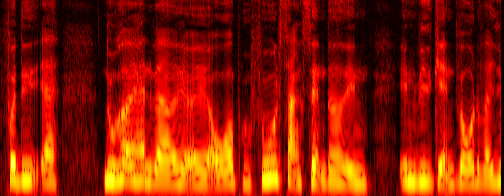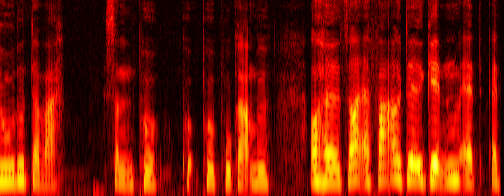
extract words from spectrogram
fordi ja, nu har han været øh, over på Fuglesangcenteret en, en weekend, hvor det var judo, der var sådan på, på, på programmet, og havde så erfaret derigennem, at, at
